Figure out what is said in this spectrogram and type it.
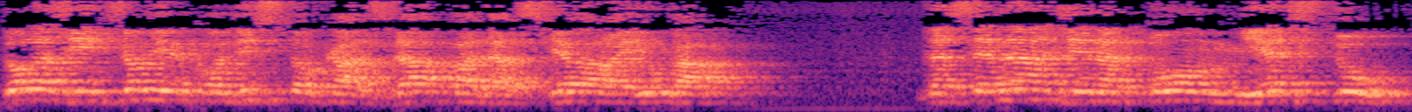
dolazi čovjek od istoka, zapada, sjevera i juga da se nađe na tom mjestu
